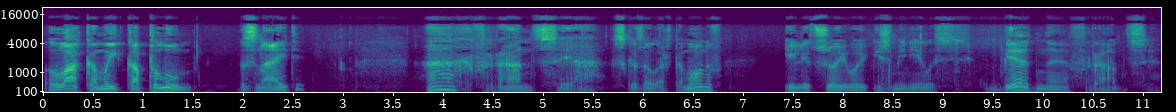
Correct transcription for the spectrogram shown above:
лакомый каплун знаете? Ах, Франция, сказал Артамонов, и лицо его изменилось. Бедная Франция.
